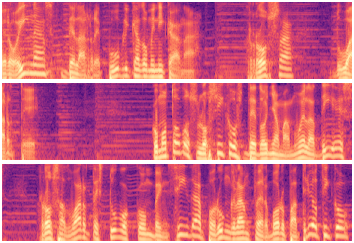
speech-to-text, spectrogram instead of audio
Heroínas de la República Dominicana. Rosa Duarte. Como todos los hijos de doña Manuela Díez, Rosa Duarte estuvo convencida por un gran fervor patriótico,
